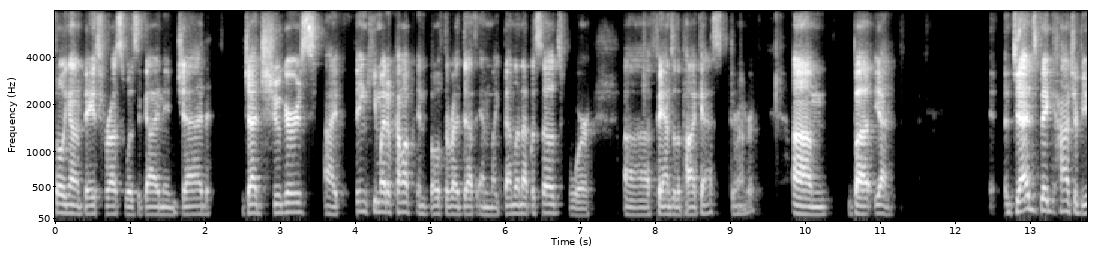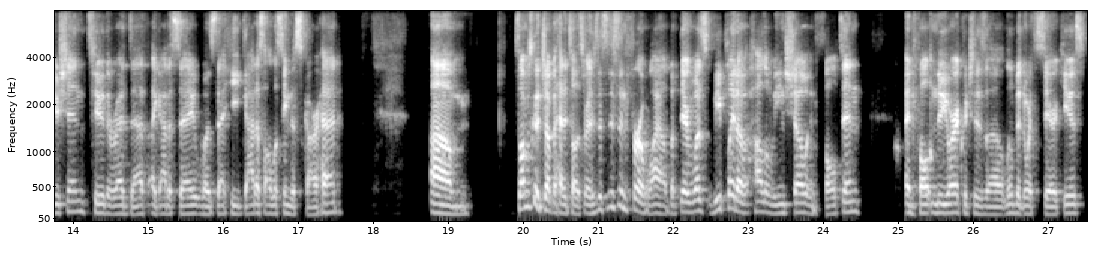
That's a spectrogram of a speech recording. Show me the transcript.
filling on bass for us was a guy named Jed Jed Sugars. I think he might have come up in both the Red Death and Mike Benlin episodes for uh, fans of the podcast to remember? Um, but yeah Jed's big contribution to the Red Death, I gotta say, was that he got us all listening to Skarhead. Um, so I'm just gonna jump ahead and tell this. This, this isn't for a while, but there was we played a Halloween show in Fulton, in Fulton, New York, which is a little bit north of Syracuse.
